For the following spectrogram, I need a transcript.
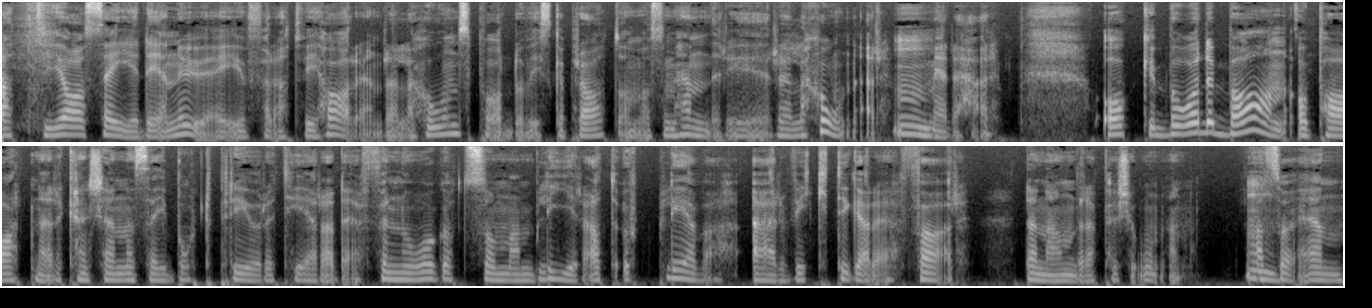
att jag säger det nu är ju för att vi har en relationspodd och vi ska prata om vad som händer i relationer Mm. med det här. Och både barn och partner kan känna sig bortprioriterade för något som man blir att uppleva är viktigare för den andra personen. Mm. Alltså en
